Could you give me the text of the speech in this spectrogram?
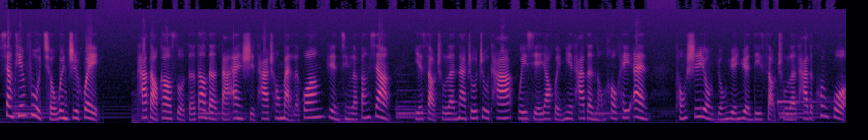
向天父求问智慧。他祷告所得到的答案使他充满了光，认清了方向，也扫除了那捉住他、威胁要毁灭他的浓厚黑暗，同时永永远远地扫除了他的困惑。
